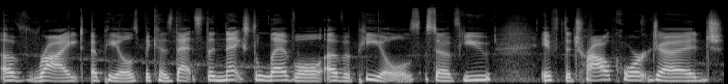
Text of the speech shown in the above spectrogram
of right appeals because that's the next level of appeals. So if you if the trial court judge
